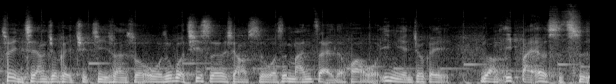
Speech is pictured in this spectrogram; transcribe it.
所以你这样就可以去计算说，我如果七十二小时我是满载的话，我一年就可以 run 一百二十次。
